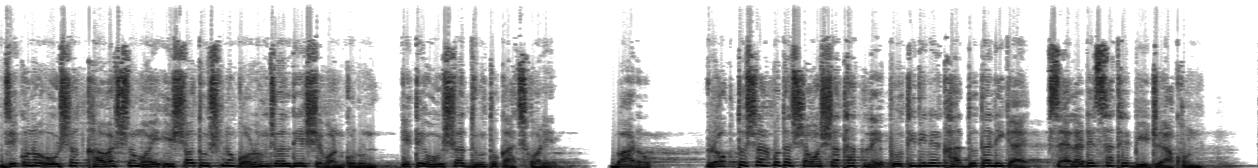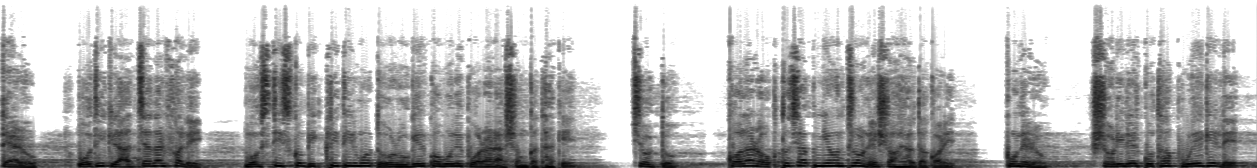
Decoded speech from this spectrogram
যে কোনো ঔষধ খাওয়ার সময় ঈষৎ উষ্ণ গরম জল দিয়ে সেবন করুন। এতে ঔষধ দ্রুত কাজ করে। বারো। রক্ত স্বল্পতার সমস্যা থাকলে প্রতিদিনের খাদ্য তালিকায় স্যালাডের সাথে বিট রাখুন। তেরো। অধিক রাত জাগার ফলে মস্তিষ্ক বিকৃতির মতো রোগের কবলে পড়ার আশঙ্কা থাকে। চোদ্দ। কলা রক্তচাপ নিয়ন্ত্রণে সহায়তা করে। পনেরো। শরীরের কোথাও পুড়ে গেলে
